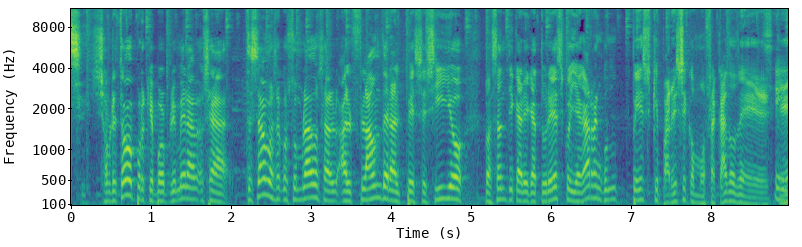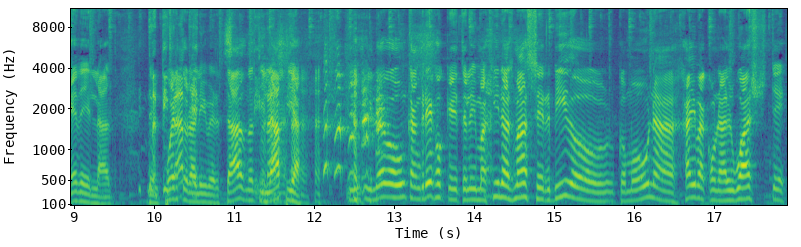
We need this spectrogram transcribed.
Sí. Sobre todo porque por primera vez, o sea, estábamos acostumbrados al, al flounder, al pececillo bastante caricaturesco y agarran con un pez que parece como sacado de, Sí. ¿qué? de la, del puerto de la libertad, una tilapia. Y, y luego un cangrejo que te lo imaginas más servido como una jaiba con alguaste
